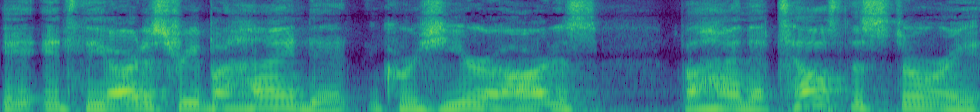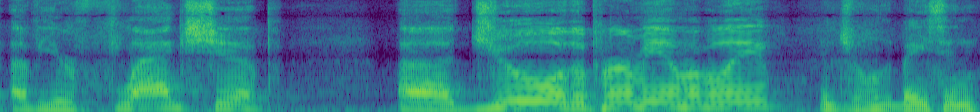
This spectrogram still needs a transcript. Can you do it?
it, it's the artistry behind it. Of course, you're an artist behind that. Tell us the story of your flagship uh, jewel of the Permian, I believe. The Jewel of the Basin.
